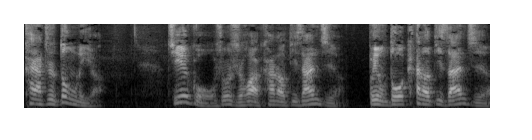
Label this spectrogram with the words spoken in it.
看下去的动力啊。结果我说实话，看到第三集啊，不用多，看到第三集，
